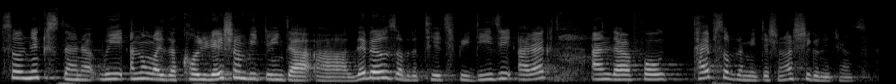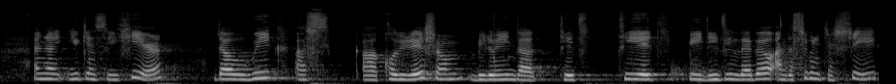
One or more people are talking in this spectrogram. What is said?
So next, uh, we analyze the correlation between the uh, levels of the THP-DG adduct and the four types of the mutational signatures. And you can see here, the weak uh, correlation between the TH, THP-DG level and the signature C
